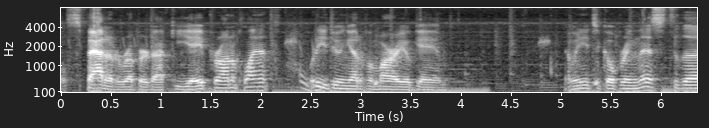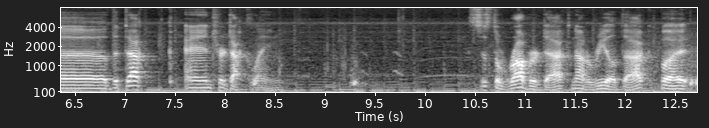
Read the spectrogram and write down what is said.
Well, spat out a rubber ducky, eh, Piranha Plant? What are you doing out of a Mario game? And we need to go bring this to the the duck and her duckling. It's just a rubber duck, not a real duck, but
